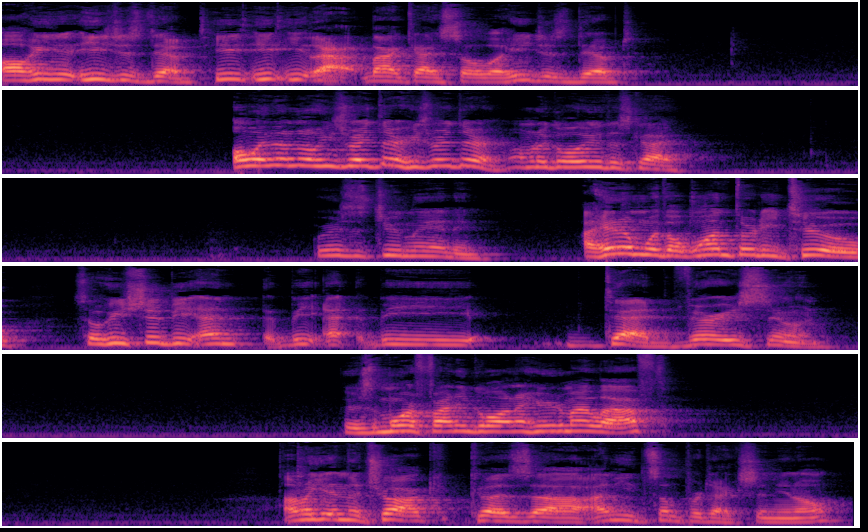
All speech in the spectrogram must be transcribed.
Oh, he, he just dipped. He, he, he that, that guy solo. He just dipped. Oh, wait, no, no, he's right there. He's right there. I'm going to go at this guy. Where's this dude landing? I hit him with a 132, so he should be, be, be dead very soon. There's more fighting going on here to my left. I'm to get in the truck because uh, I need some protection, you know.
